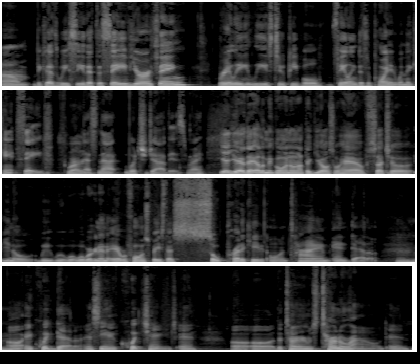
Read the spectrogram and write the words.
Um, because we see that the savior thing really leads to people feeling disappointed when they can't save. Right. That's not what your job is, right? Yeah, you have that element going on. I think you also have such a, you know, we, we we're working in an ed reform space that's so predicated on time and data, uh, and quick data, and seeing quick change, and uh, uh, the terms turnaround, and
